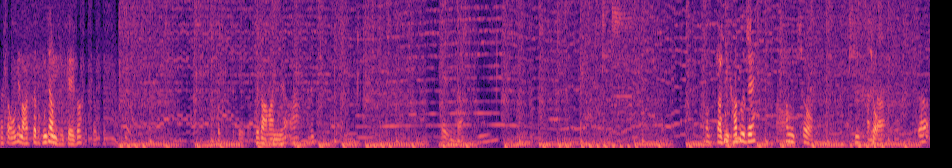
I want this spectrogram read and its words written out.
일단 오긴 나왔거든 공장 한번 줄게 이거 오케이 오케이. 안 왔냐? 아 그래? 깨진다. 어, 나 지금 가도 돼? 어. 3초 2초 간다. 자끝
